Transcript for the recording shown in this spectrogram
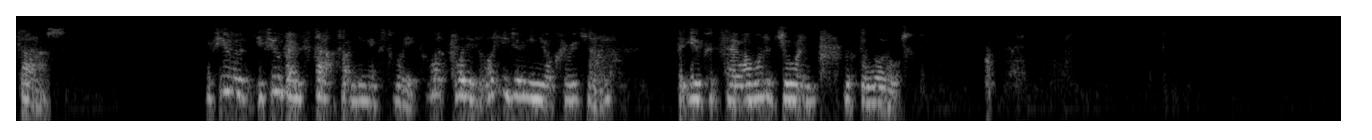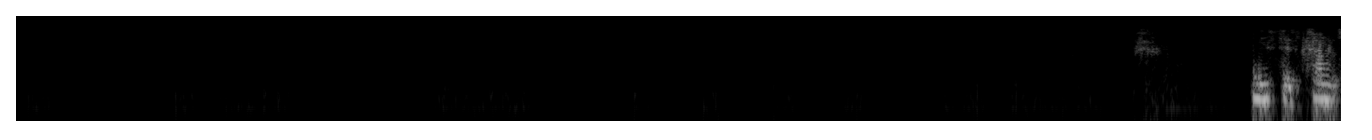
start. If you were, if you were going to start something next week, what what is it? What are you doing in your curriculum that you could say, I want to join with the world? This says current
